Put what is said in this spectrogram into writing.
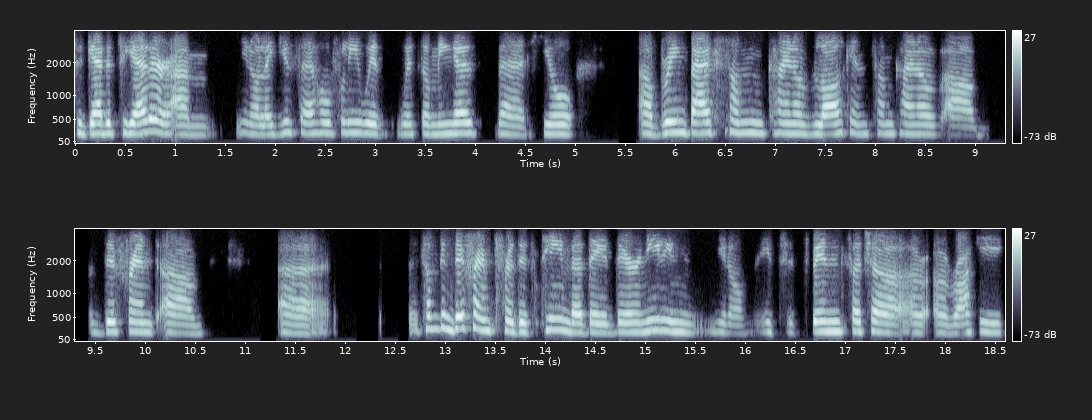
to get it together um you know like you said hopefully with with dominguez that he'll uh, bring back some kind of luck and some kind of uh, different um, uh, something different for this team that they they're needing. You know, it's it's been such a a, a rocky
